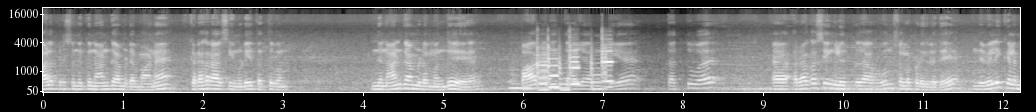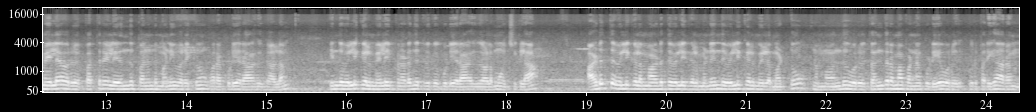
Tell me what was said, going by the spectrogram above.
காலப்பிரசனுக்கு நான்காம் இடமான கடகராசியினுடைய தத்துவம். இந்த நான்காம் இடம் வந்து பார்வதி தாயாருடைய தத்துவ ரகசியங்கள் இருப்பதாகவும் சொல்லப்படுகிறது. இந்த வெள்ளிக்கிழமையில் ஒரு பத்தரையிலிருந்து பன்னெண்டு மணி வரைக்கும் வரக்கூடிய ராகு காலம். இந்த வெள்ளிக்கிழமையில் இப்போ நடந்துட்டு இருக்கக்கூடிய ராகு காலமும் வச்சுக்கலாம். அடுத்த வெள்ளிக்கிழமை அடுத்த வெள்ளிக்கிழமை இந்த வெள்ளிக்கிழமையில் மட்டும் நம்ம வந்து ஒரு தந்திரமாக பண்ணக்கூடிய ஒரு ஒரு பரிகாரம்.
